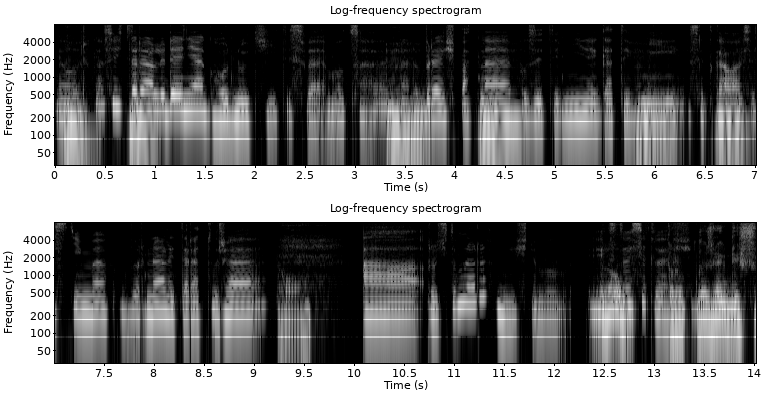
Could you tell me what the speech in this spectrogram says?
Jo? Mm. Říkám si, že teda mm. lidé nějak hodnotí ty své emoce mm. na dobré, špatné, mm. pozitivní, negativní. Mm. Setkává mm. se s tím v odborné literatuře. Jo. A proč tomu nerozumíš? Nebo jak no, to vysvětluješ? Protože když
